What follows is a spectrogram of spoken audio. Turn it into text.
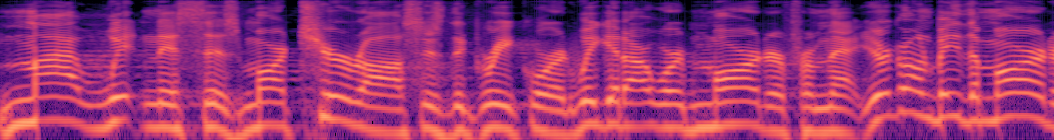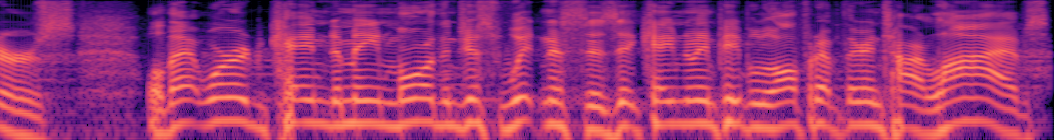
my witnesses. Martyros is the Greek word. We get our word martyr from that. You're going to be the martyrs. Well, that word came to mean more than just witnesses, it came to mean people who offered up their entire lives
